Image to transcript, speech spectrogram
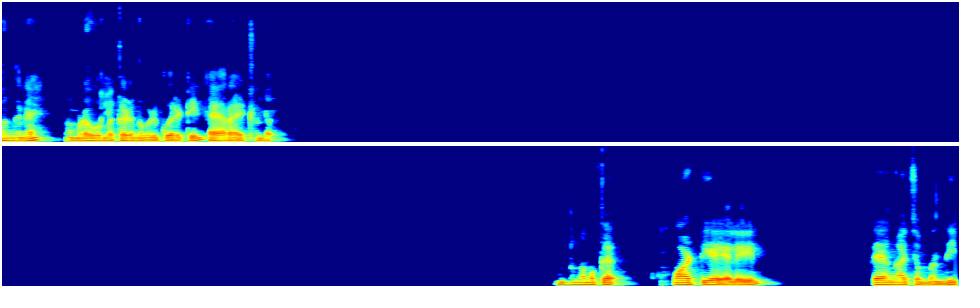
അങ്ങനെ നമ്മുടെ ഉരുളക്കിഴങ്ങ് മെഴുക്കുരട്ടിയും തയ്യാറായിട്ടുണ്ട്. നമുക്ക് വാട്ടിയ ഇലയിൽ തേങ്ങാ ചമ്മന്തി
